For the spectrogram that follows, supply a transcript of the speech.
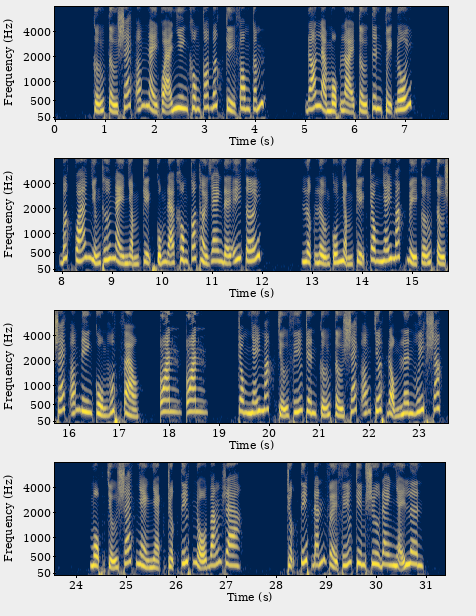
Cửu tự sát ấm này quả nhiên không có bất kỳ phong cấm. Đó là một loại tự tin tuyệt đối. Bất quá những thứ này Nhậm Kiệt cũng đã không có thời gian để ý tới. Lực lượng của Nhậm Kiệt trong nháy mắt bị cửu tự sát ấm điên cuồng hút vào. Oanh, oanh. Trong nháy mắt chữ phía trên cửu tự sát ấm chớp động lên huyết sắc. Một chữ sát nhàn nhạt trực tiếp nổ bắn ra, trực tiếp đánh về phía Kim sư đang nhảy lên.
